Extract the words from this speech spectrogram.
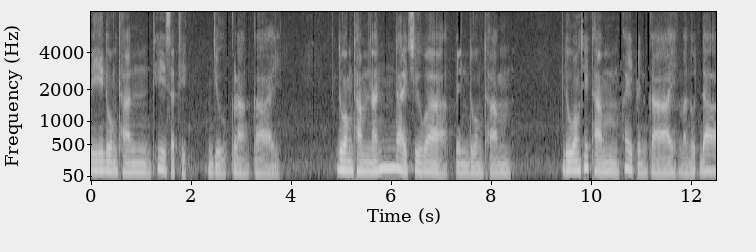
มีดวงธรรมที่สถิตอยู่กลางกาย ดวงธรรมนั้นได้ชื่อว่าเป็นดวงธรรม ดวงที่ทำให้เป็นกายมนุษย์ได้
